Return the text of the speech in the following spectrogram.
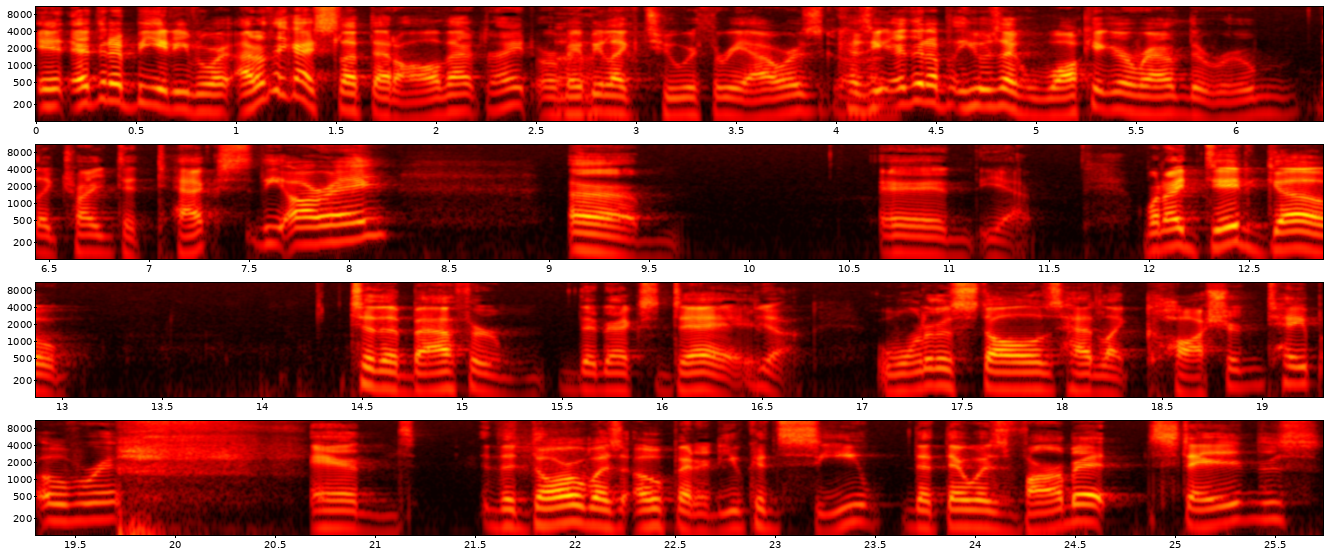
it ended up being even worse. I don't think I slept at all that night, or maybe Ugh. like two or three hours, because he ended up he was like walking around the room like trying to text the RA. Um, and yeah, when I did go to the bathroom the next day, Yeah. One of the stalls had like caution tape over it, and the door was open, and you could see that there was vomit stains.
